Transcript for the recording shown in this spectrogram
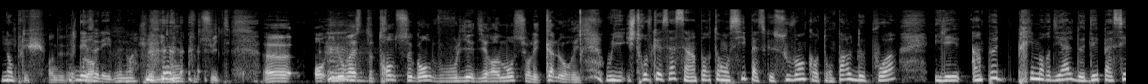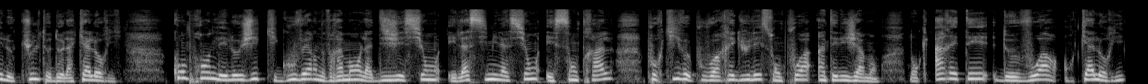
Non plus. On est d'accord Désolé, Benoît. Je l'élimine tout de suite. Euh, on- il nous reste 30 secondes. Vous vouliez dire un mot sur les calories. Oui, je trouve que ça c'est important aussi parce que souvent quand on parle de poids, il est un peu primordial de dépasser le culte de la calorie. Comprendre les logiques qui gouvernent vraiment la digestion et l'assimilation est central pour qui veut pouvoir réguler son poids intelligemment. Donc arrêtez de voir en calories,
